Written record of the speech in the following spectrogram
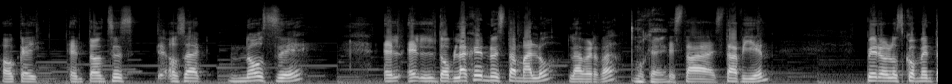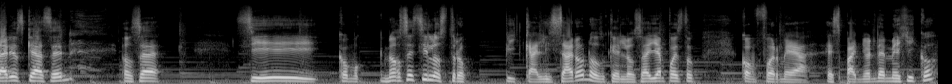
Ok, entonces, o sea, no sé. El, el doblaje no está malo, la verdad. Ok. Está, está bien. Pero los comentarios que hacen, o sea, sí, como, no sé si los tropicalizaron o que los hayan puesto conforme a español de México.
